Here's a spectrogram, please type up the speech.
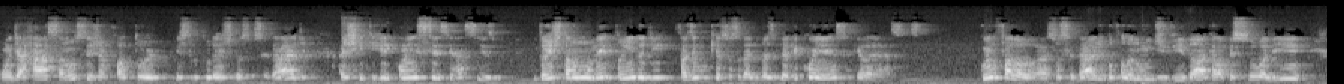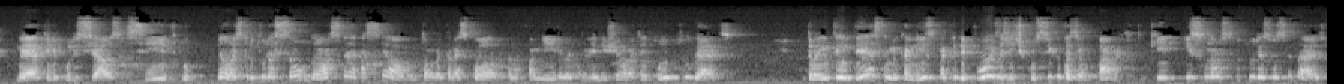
onde a raça não seja um fator estruturante da sociedade, a gente tem que reconhecer esse racismo. Então a gente está num momento ainda de fazer com que a sociedade brasileira reconheça que ela é racista. Quando eu falo a sociedade, eu estou falando um indivíduo, ah, aquela pessoa ali, né, aquele policial específico. Não, a estruturação nossa é racial. Então vai estar na escola, vai estar na família, vai estar na religião, vai estar em todos os lugares. Então é entender esse mecanismo para que depois a gente consiga fazer um pacto que isso não estruture a sociedade.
